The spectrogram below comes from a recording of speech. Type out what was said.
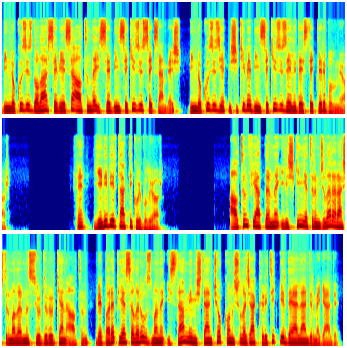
1900 dolar seviyesi altında ise 1885, 1972 ve 1850 destekleri bulunuyor. Fed, yeni bir taktik uyguluyor. Altın fiyatlarına ilişkin yatırımcılar araştırmalarını sürdürürken altın ve para piyasaları uzmanı İslam Memiş'ten çok konuşulacak kritik bir değerlendirme geldi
